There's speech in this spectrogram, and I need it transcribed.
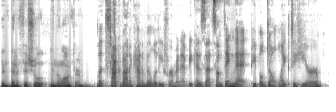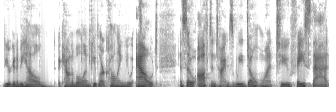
been beneficial in the long term. Let's talk about accountability for a minute because that's something that people don't like to hear. You're going to be held accountable and people are calling you out. And so oftentimes we don't want to face that.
